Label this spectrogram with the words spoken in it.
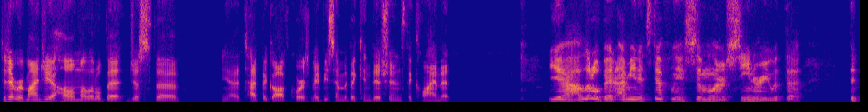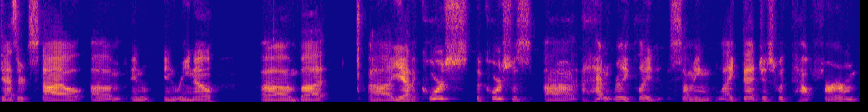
Did it remind you of home a little bit? Just the you know the type of golf course, maybe some of the conditions, the climate. Yeah, a little bit. I mean, it's definitely a similar scenery with the the desert style um, in in Reno, um, but uh, yeah, the course the course was uh, I hadn't really played something like that just with how firm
